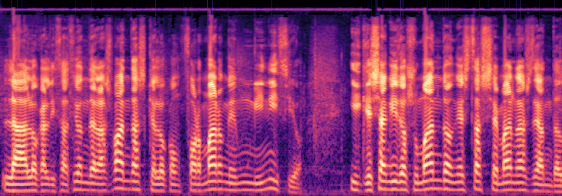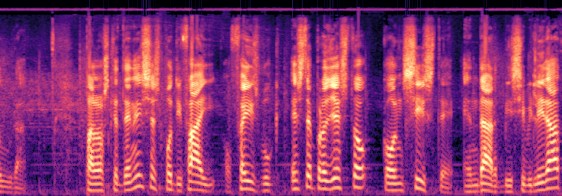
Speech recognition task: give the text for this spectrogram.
la localización de las bandas que lo conformaron en un inicio y que se han ido sumando en estas semanas de andadura. Para los que tenéis Spotify o Facebook, este proyecto consiste en dar visibilidad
